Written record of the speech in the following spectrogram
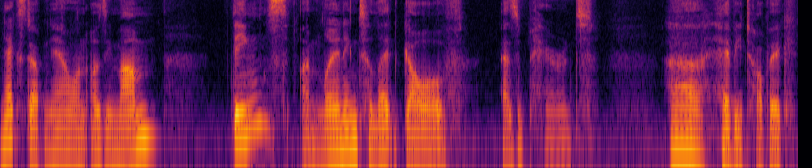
Next up now on Aussie Mum, things I'm learning to let go of as a parent. Ah, heavy topic.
